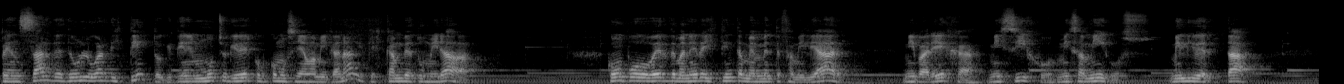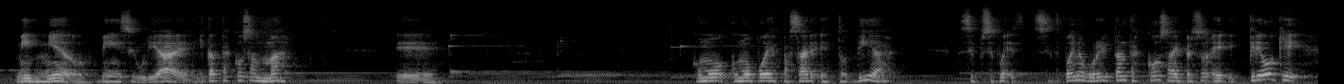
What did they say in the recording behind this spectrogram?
pensar desde un lugar distinto, que tiene mucho que ver con cómo se llama mi canal, que es Cambia tu mirada. ¿Cómo puedo ver de manera distinta mi ambiente familiar, mi pareja, mis hijos, mis amigos, mi libertad, mis miedos, mis inseguridades y tantas cosas más? Eh, ¿cómo, ¿cómo, puedes pasar estos días? Se, pueden ocurrir tantas cosas. Hay personas, eh, creo que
